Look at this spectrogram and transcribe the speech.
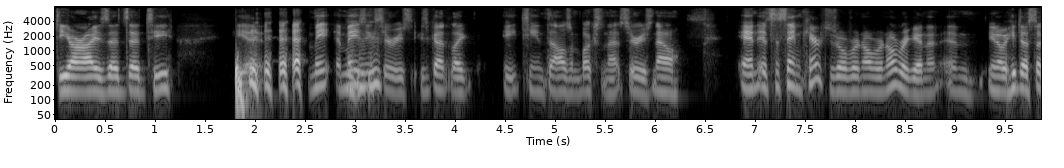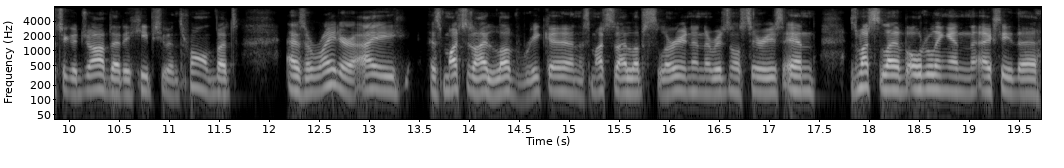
D-R-I-Z-Z-T. Yeah, ama- amazing Mhm. series. He's got like eighteen thousand books in that series now, and it's the same characters over and over and over again. And, and you know he does such a good job that it keeps you enthralled. But as a writer, I as much as I love Rika and as much as I love Silurian in the original series, and as much as I love Odling and actually the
